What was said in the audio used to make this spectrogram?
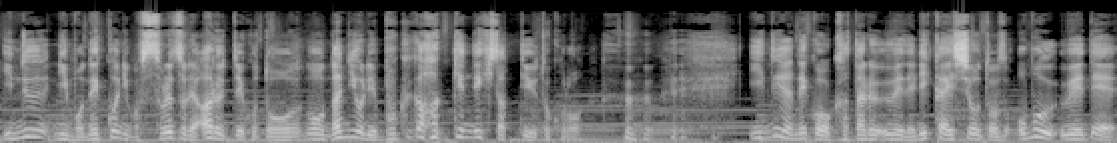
犬にも猫にもそれぞれあるっていうことを何より僕が発見できたっていうところ。犬や猫を語る上で理解しようと思う上で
